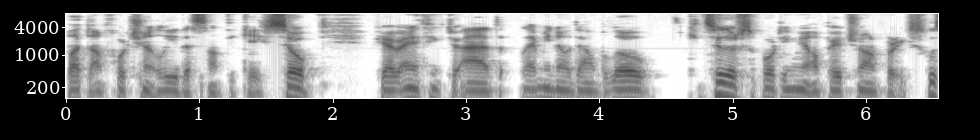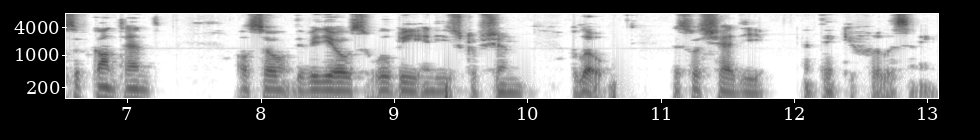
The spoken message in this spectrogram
But unfortunately, that's not the case. So if you have anything to add, let me know down below. Consider supporting me on Patreon for exclusive content. Also, the videos will be in the description below. This was Shadi, and thank you for listening.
